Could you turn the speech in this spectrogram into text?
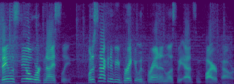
Stainless steel worked nicely. But it's not going to be break it with Brandon unless we add some firepower.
